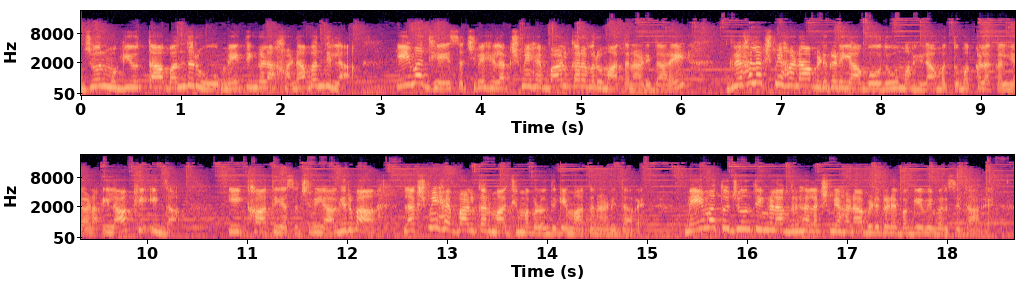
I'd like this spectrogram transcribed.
ಜೂನ್ ಮುಗಿಯುತ್ತಾ ಬಂದರೂ ಮೇ ತಿಂಗಳ ಹಣ ಬಂದಿಲ್ಲ ಈ ಮಧ್ಯೆ ಸಚಿವೆ ಲಕ್ಷ್ಮಿ ಹೆಬ್ಬಾಳ್ಕರ್ ಅವರು ಮಾತನಾಡಿದ್ದಾರೆ, ಗೃಹಲಕ್ಷ್ಮಿ ಹಣ ಬಿಡುಗಡೆಯಾಗುವುದು ಮಹಿಳಾ ಮತ್ತು ಮಕ್ಕಳ ಕಲ್ಯಾಣ ಇಲಾಖೆಯಿಂದ. ಈ ಖಾತೆಯ ಸಚಿವೆಯಾಗಿರುವ ಲಕ್ಷ್ಮಿ ಹೆಬ್ಬಾಳ್ಕರ್ ಮಾಧ್ಯಮಗಳೊಂದಿಗೆ ಮಾತನಾಡಿದ್ದಾರೆ. ಮೇ ಮತ್ತು ಜೂನ್ ತಿಂಗಳ ಗೃಹಲಕ್ಷ್ಮಿ ಹಣ ಬಿಡುಗಡೆ ಬಗ್ಗೆ ವಿವರಿಸಿದ್ದಾರೆ.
